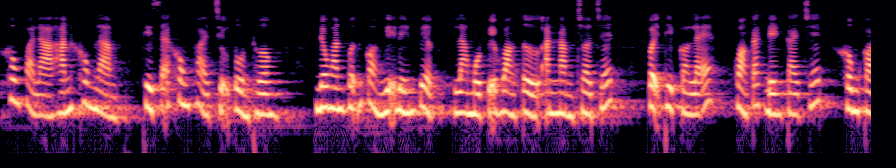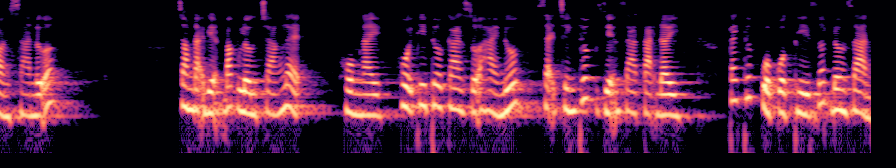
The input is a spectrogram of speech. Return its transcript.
không phải là hắn không làm thì sẽ không phải chịu tổn thương. Nếu hắn vẫn còn nghĩ đến việc là một vị hoàng tử ăn nằm chờ chết, vậy thì có lẽ khoảng cách đến cái chết không còn xa nữa. Trong đại điện Bắc Lương tráng lệ, hôm nay hội thi thơ ca giữa hai nước sẽ chính thức diễn ra tại đây. Cách thức của cuộc thi rất đơn giản,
